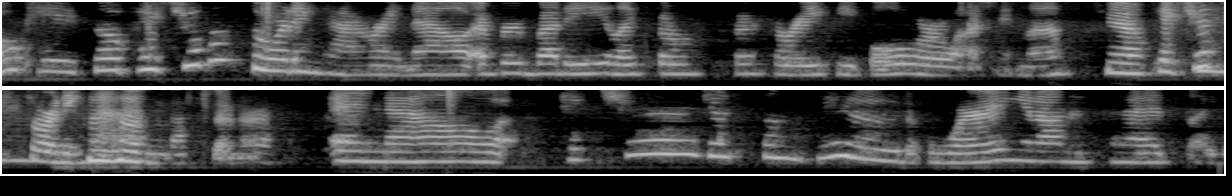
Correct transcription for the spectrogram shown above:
Okay, so picture the sorting hat right now, everybody, like the, the three people who are watching this. Yeah. Picture the sorting hat. That's generous. And now picture just some dude wearing it on his head like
